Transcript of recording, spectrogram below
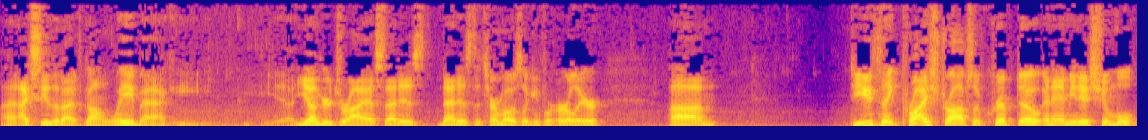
I, I see that I've gone way back younger Dryas. That is that is the term I was looking for earlier. Um, do you think price drops of crypto and ammunition will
